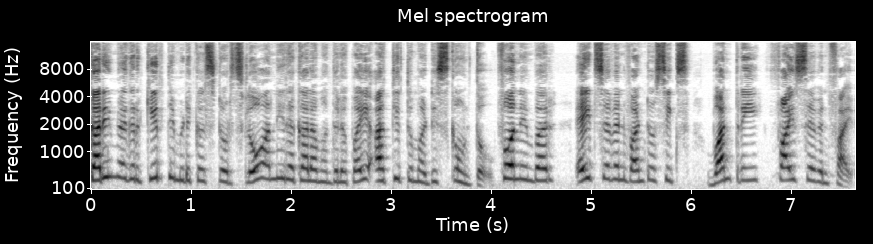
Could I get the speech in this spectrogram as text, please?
కరీంనగర్ కీర్తి మెడికల్ స్టోర్స్లో అన్ని రకాల మందులపై అత్యుత్తమ డిస్కౌంట్తో phone number eight seven one two six one three five seven five.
